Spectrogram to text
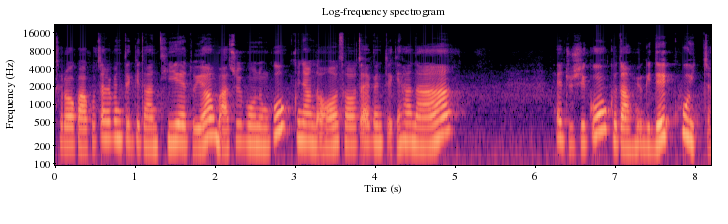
들어가고 짧은뜨기 단 뒤에도요. 마주 보는 곳 그냥 넣어서 짧은뜨기 하나 해주시고 그 다음 여기 네 코 있죠?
